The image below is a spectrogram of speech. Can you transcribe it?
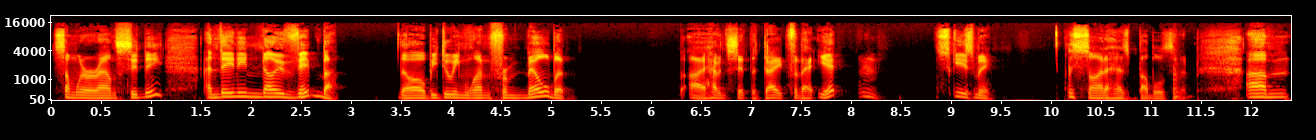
somewhere around Sydney. And then in November, I'll be doing one from Melbourne. I haven't set the date for that yet. Mm. Excuse me. This cider has bubbles in it. Um,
